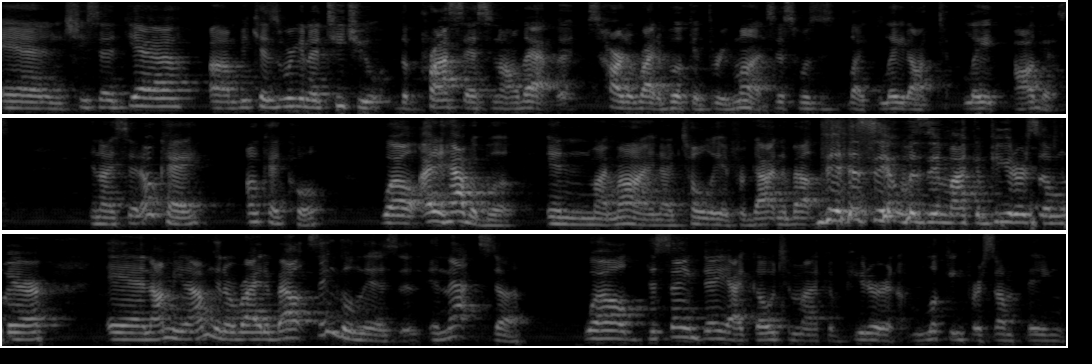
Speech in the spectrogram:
And she said, Yeah, um, because we're going to teach you the process and all that, but it's hard to write a book in three months. This was like late, late August. And I said, Okay, okay, cool. Well, I didn't have a book in my mind. I totally had forgotten about this. It was in my computer somewhere. And I mean, I'm going to write about singleness and, and that stuff. Well, the same day I go to my computer and I'm looking for something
